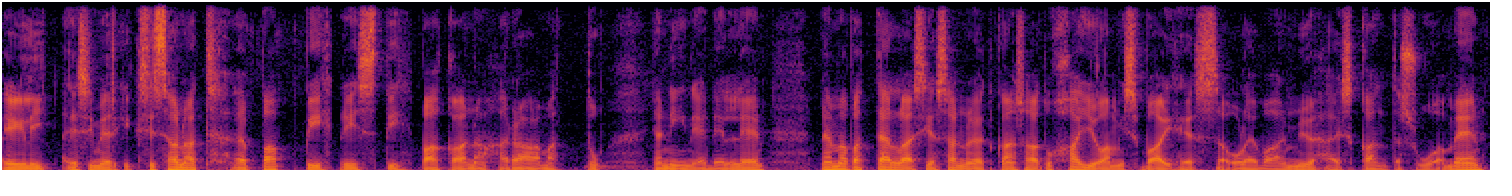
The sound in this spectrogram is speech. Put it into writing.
Eli esimerkiksi sanat pappi, risti, pakana, raamattu ja niin edelleen. Nämä ovat tällaisia sanoja, jotka on saatu hajoamisvaiheessa olevaan myöhäiskanta Suomeen.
